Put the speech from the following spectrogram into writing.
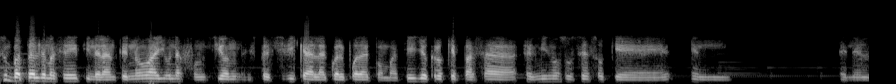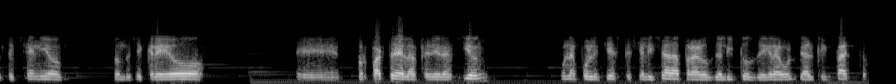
Es un papel demasiado itinerante, no hay una función específica a la cual pueda combatir. Yo creo que pasa el mismo suceso que en, el sexenio donde se creó eh, por parte de la Federación una policía especializada para los delitos de, de alto impacto,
